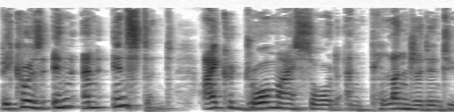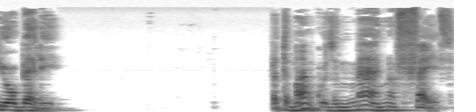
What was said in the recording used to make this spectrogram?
Because in an instant I could draw my sword and plunge it into your belly. But the monk was a man of faith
